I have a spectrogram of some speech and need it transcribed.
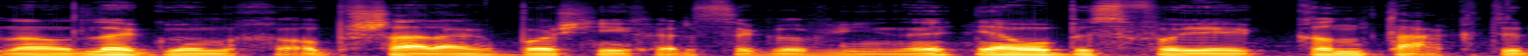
na odległych obszarach Bośni i Hercegowiny, miałoby swoje kontakty,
